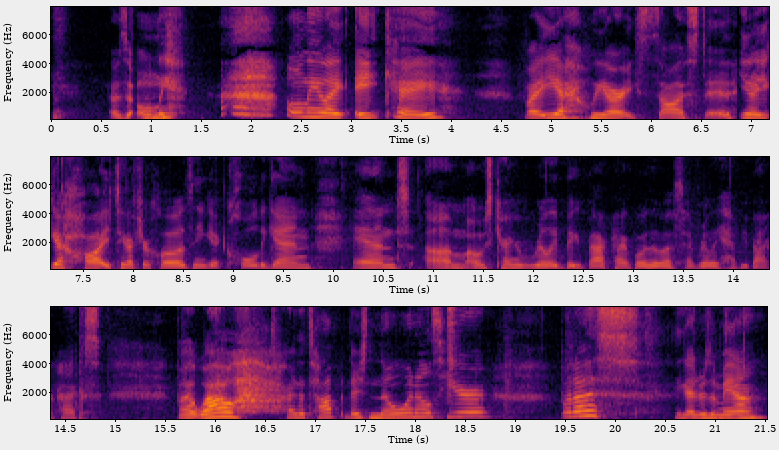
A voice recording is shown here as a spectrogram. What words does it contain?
that was only, only like 8K. But yeah, we are exhausted. You know, you get hot, you take off your clothes, and you get cold again. And um, I was carrying a really big backpack. Both of us have really heavy backpacks. But wow, at the top. There's no one else here but us. You guys are man.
